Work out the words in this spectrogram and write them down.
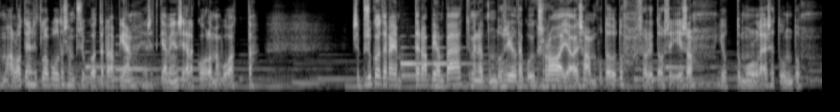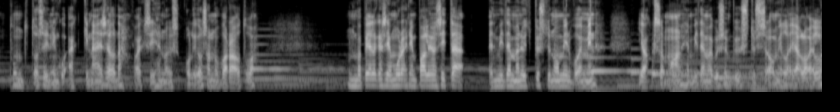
Mä aloitin sitten lopulta sen psykoterapian ja sitten kävin siellä kolme vuotta. Se psykoterapian päättyminen tuntui siltä, kuin yksi raaja olisi amputoitu. Se oli tosi iso juttu mulle ja se tuntui, tuntui tosi niin kuin äkkinäiseltä, vaikka siihen olisi, oli osannut varautua. Mä pelkäsin ja murehdin paljon sitä, että miten mä nyt pystyn omin voimin jaksamaan ja miten mä pysyn pystyssä omilla jaloilla.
